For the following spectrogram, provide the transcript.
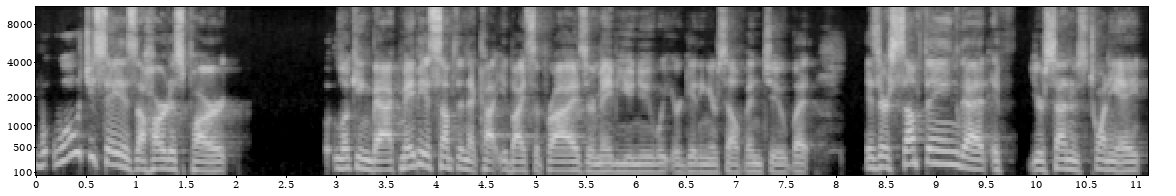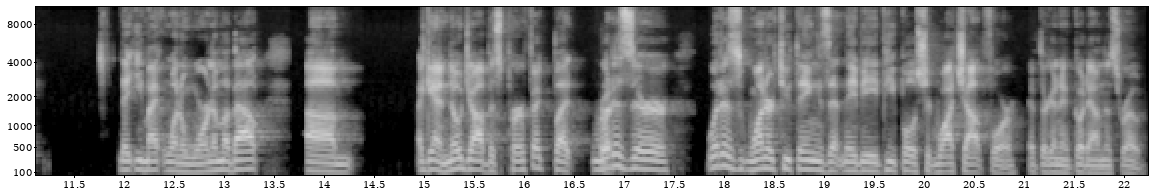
What would you say is the hardest part looking back? Maybe it's something that caught you by surprise, or maybe you knew what you're getting yourself into. But is there something that if your son who's 28 that you might want to warn him about? Um, again, no job is perfect, but what right. is there? What is one or two things that maybe people should watch out for if they're going to go down this road?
